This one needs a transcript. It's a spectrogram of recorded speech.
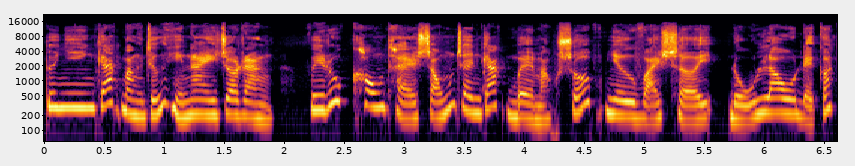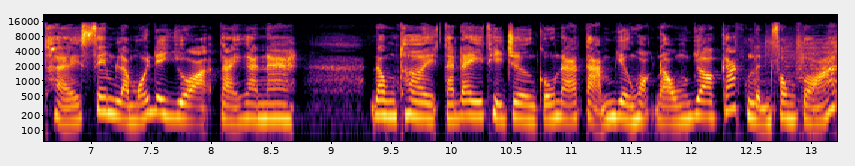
Tuy nhiên, các bằng chứng hiện nay cho rằng virus không thể sống trên các bề mặt xốp như vải sợi đủ lâu để có thể xem là mối đe dọa tại Ghana. Đồng thời, tại đây thị trường cũng đã tạm dừng hoạt động do các lệnh phong tỏa.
